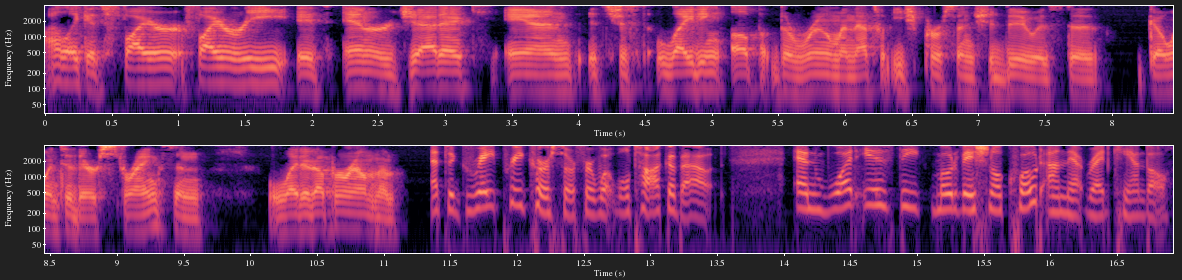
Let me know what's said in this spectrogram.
I like it's fire, fiery, it's energetic, and it's just lighting up the room. And that's what each person should do is to go into their strengths and light it up around them. That's a great precursor for what we'll talk about. And what is the motivational quote on that red candle?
